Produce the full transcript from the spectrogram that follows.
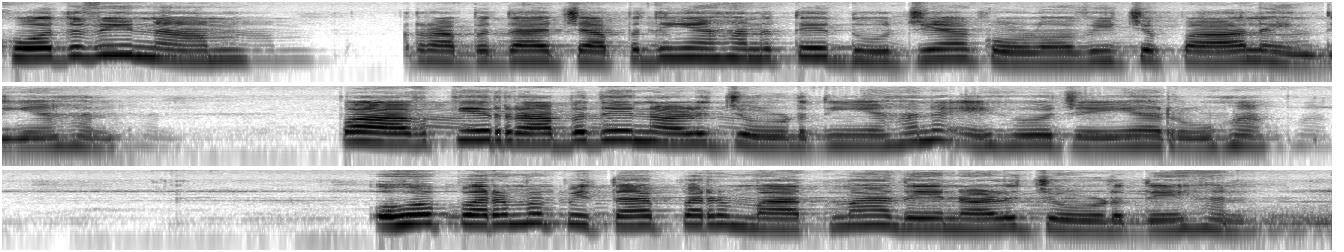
ਖੁਦ ਵੀ ਨਾਮ ਰੱਬ ਦਾ ਜਪਦੀਆਂ ਹਨ ਤੇ ਦੂਜਿਆਂ ਕੋਲੋਂ ਵੀ ਜਪਾ ਲੈਂਦੀਆਂ ਹਨ। ਭਾਵ ਕਿ ਰੱਬ ਦੇ ਨਾਲ ਜੋੜਦੀਆਂ ਹਨ, ਇਹੋ ਜਿਹੀਆਂ ਰੂਹਾਂ। ਉਹ ਪਰਮ ਪਿਤਾ ਪਰਮਾਤਮਾ ਦੇ ਨਾਲ ਜੋੜਦੇ ਹਨ।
